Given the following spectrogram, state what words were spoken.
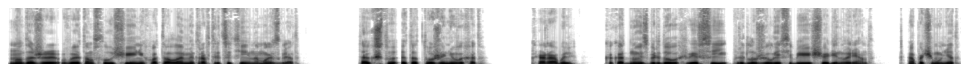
но даже в этом случае не хватало метров тридцати, на мой взгляд. Так что это тоже не выход. Корабль, как одну из бредовых версий, предложил я себе еще один вариант. А почему нет?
